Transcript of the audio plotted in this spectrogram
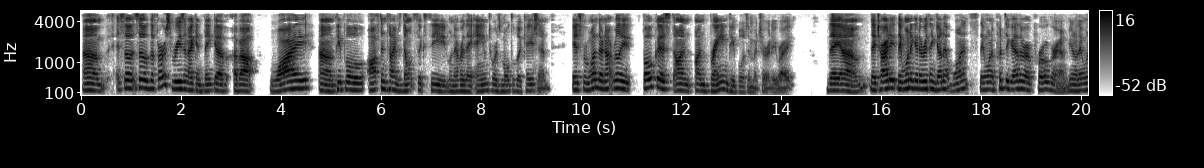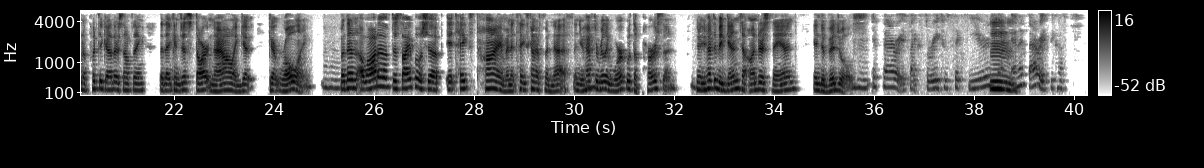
Um, so, so the first reason I can think of about why um, people oftentimes don't succeed whenever they aim towards multiplication is for one, they're not really focused on on bringing people to maturity, right? They um they try to they want to get everything done at once. They want to put together a program. You know, they want to put together something that they can just start now and get get rolling. hmm But then a lot of discipleship, it takes time and it takes kind of finesse, and you have to really work with the person. You know, you have to begin to understand individuals. hmm It varies like three to six years, Mm. and, and it varies because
